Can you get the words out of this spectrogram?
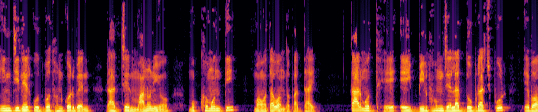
ইঞ্জিনের উদ্বোধন করবেন রাজ্যের মাননীয় মুখ্যমন্ত্রী মমতা বন্দ্যোপাধ্যায়। তার মধ্যে এই বীরভূম জেলার দুবরাজপুর এবং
